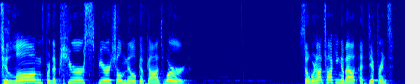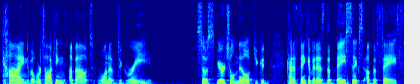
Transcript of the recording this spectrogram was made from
to long for the pure spiritual milk of God's Word. So we're not talking about a different kind, but we're talking about one of degree. So, spiritual milk, you could kind of think of it as the basics of the faith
